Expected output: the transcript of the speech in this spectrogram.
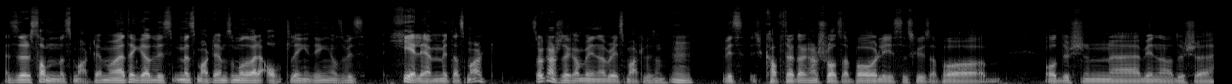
Jeg synes Det er det samme med smarthjem. Og jeg tenker at hvis, Med smarthjem så må det være alt eller ingenting. Altså Hvis hele hjemmet mitt er smart, så kanskje det kan begynne å bli smart. liksom Mm. Hvis kaffetrakteren kan slå seg på, lyset skru seg på, og dusjen begynne å dusje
